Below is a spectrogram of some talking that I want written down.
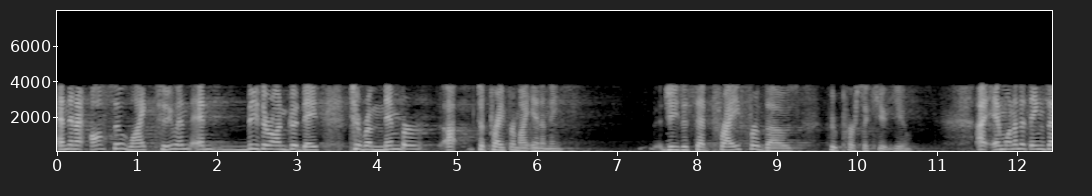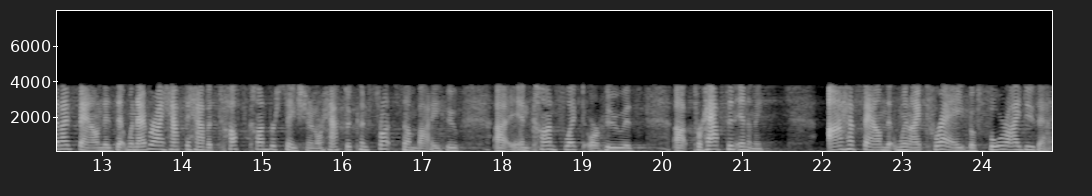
And then I also like to, and, and these are on good days, to remember uh, to pray for my enemies. Jesus said, Pray for those who persecute you. And one of the things that I've found is that whenever I have to have a tough conversation or have to confront somebody who uh, in conflict or who is uh, perhaps an enemy, I have found that when I pray before I do that,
